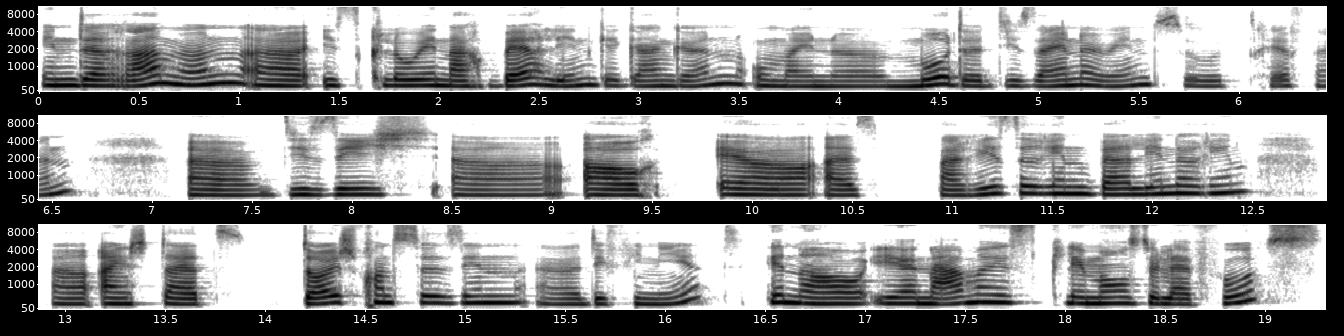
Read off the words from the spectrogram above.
in der Rahmen äh, ist Chloe nach Berlin gegangen, um eine Modedesignerin zu treffen äh, die sich äh, auch eher als Pariserin, Berlinerin, äh, anstatt Deutsch-Französin äh, definiert. Genau, ihr Name ist Clémence de la Fosse.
